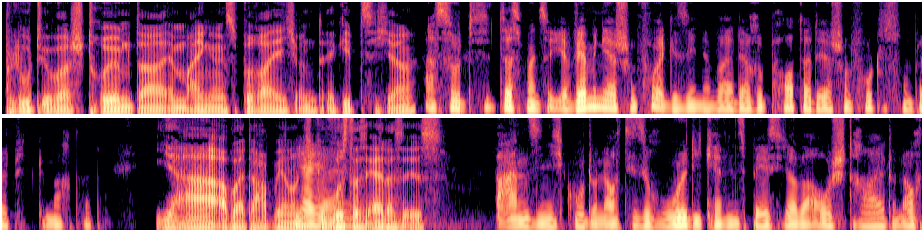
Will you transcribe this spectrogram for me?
blutüberströmt da im Eingangsbereich und ergibt sich ja. Ach so, das meinst du. Ja, wir haben ihn ja schon vorher gesehen. Er war ja der Reporter, der schon Fotos von Brad Pitt gemacht hat. Ja, aber da haben wir ja noch Ja, nicht ja, gewusst, ja. dass er das ist. Wahnsinnig gut. Und auch diese Ruhe, die Kevin Spacey dabei ausstrahlt und auch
